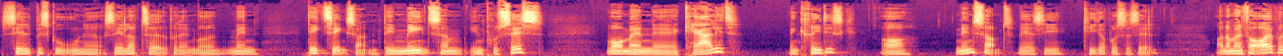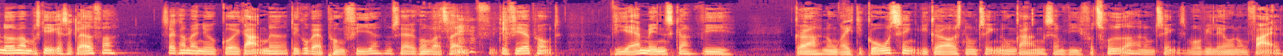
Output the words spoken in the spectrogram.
selvbeskuende og selvoptaget på den måde, men det er ikke tænkt sådan. Det er ment som en proces, hvor man øh, kærligt, men kritisk og nænsomt, vil jeg sige, kigger på sig selv. Og når man får øje på noget, man måske ikke er så glad for, så kan man jo gå i gang med, det kunne være punkt 4, nu sagde jeg, det kun var 3, det fjerde punkt. Vi er mennesker, vi gør nogle rigtig gode ting. Vi gør også nogle ting nogle gange, som vi fortryder, og nogle ting, hvor vi laver nogle fejl.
